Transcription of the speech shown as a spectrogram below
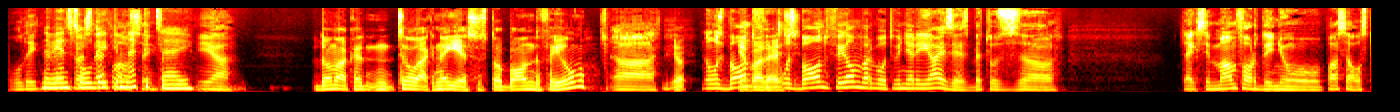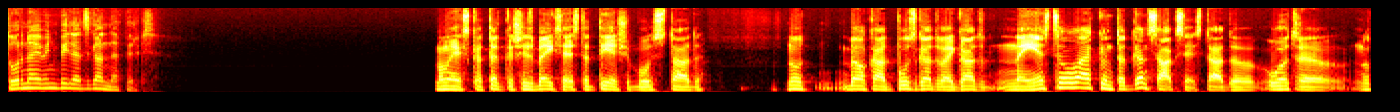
Uldīts neviens Uldītam neticēja. Jā. Domā, ka cilvēki neies uz to Bonda filmu? Uh, jo, nu, uz, Bonda, ja uz Bonda filmu varbūt viņi arī aizies, bet uz, uh, teiksim, Manfordiņu pasaules turnēju viņi biļetes gan nepirks. Man liekas, ka tad, kad šis beigsies, tad tieši būs tāda nu, vēl kādu pusgadu vai gadu neies cilvēki, un tad gan sāksies tāda otra, nu,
